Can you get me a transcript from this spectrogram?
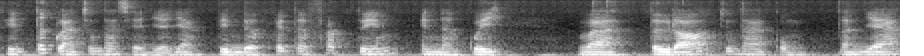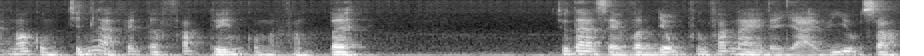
thì tức là chúng ta sẽ dễ dàng tìm được vector pháp tuyến NQ và từ đó chúng ta cũng đánh giá nó cũng chính là vector pháp tuyến của mặt phẳng P. Chúng ta sẽ vận dụng phương pháp này để giải ví dụ sau.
